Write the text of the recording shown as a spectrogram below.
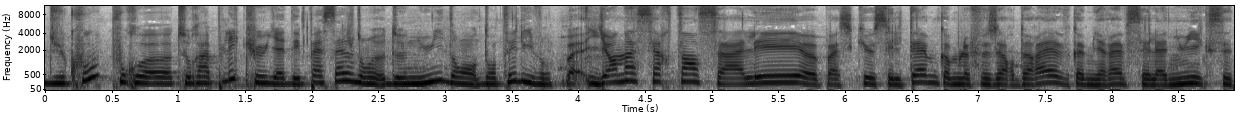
du coup, pour euh, te rappeler qu'il y a des passages de, de nuit dans, dans tes livres. Bah, Il y en a certains, ça allait euh, parce que c'est le thème, comme le faiseur de rêve, comme il rêve, c'est la nuit, etc.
